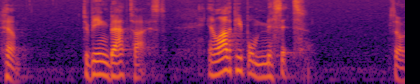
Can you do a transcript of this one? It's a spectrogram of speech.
him, to being baptized. And a lot of people miss it. So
